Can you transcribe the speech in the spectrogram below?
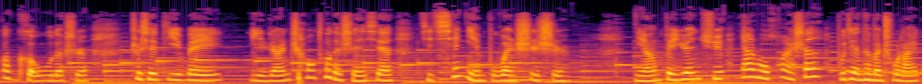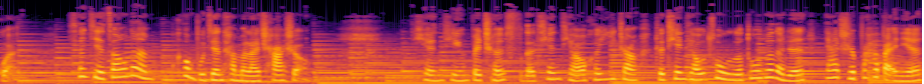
更可恶的是，这些地位已然超脱的神仙，几千年不问世事。娘被冤屈押入华山，不见他们出来管；三界遭难，更不见他们来插手。天庭被陈府的天条和依仗这天条作恶多端的人压制八百年，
